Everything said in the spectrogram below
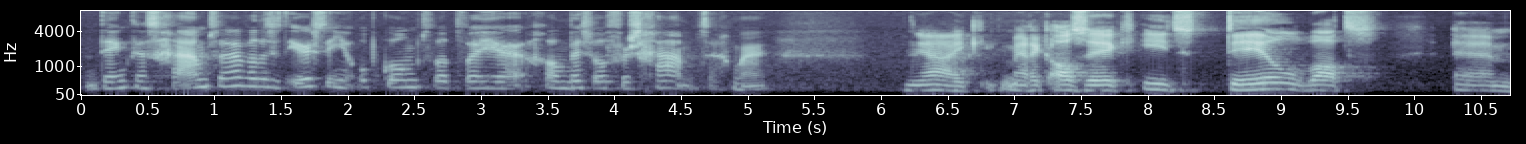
denkt aan schaamte? Wat is het eerste in je opkomt wat waar je gewoon best wel verschaamt, zeg maar? Ja, ik, ik merk als ik iets deel wat, ehm,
